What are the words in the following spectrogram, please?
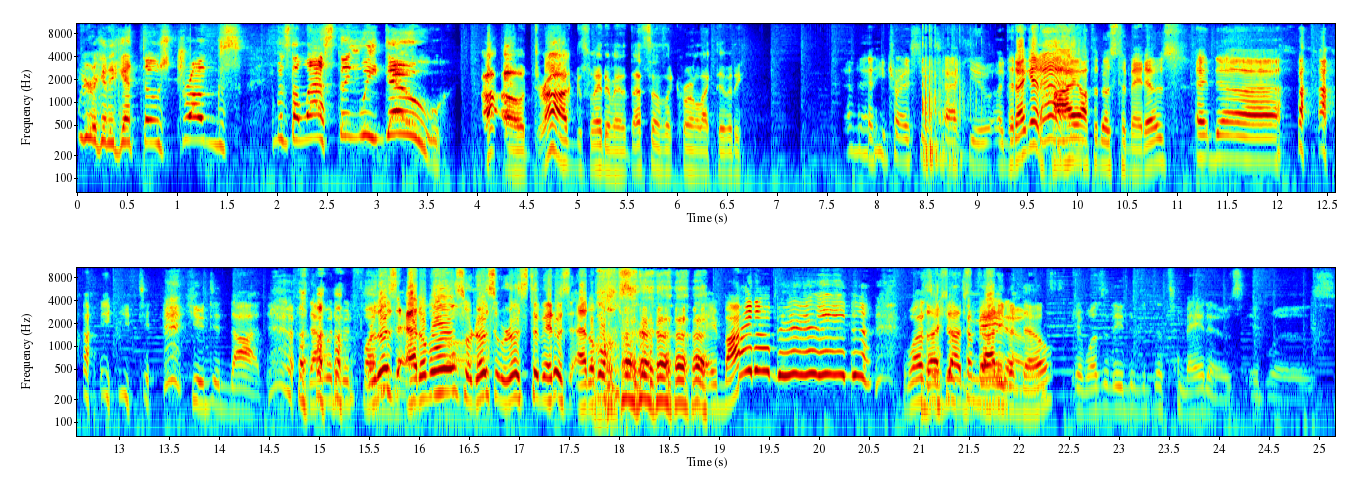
We were gonna get those drugs! It was the last thing we do! Uh oh, drugs. Wait a minute. That sounds like criminal activity. And then he tries to attack you again. Did I get high off of those tomatoes? And uh, you, did, you did not. That would have been fun. Were those edibles? Were those were those tomatoes edibles? They might have been. It wasn't I the not- not tomatoes. even know? It wasn't even the tomatoes. It was.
